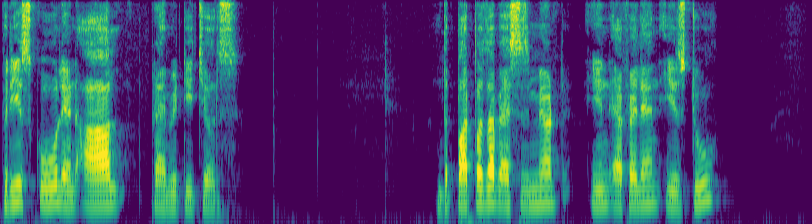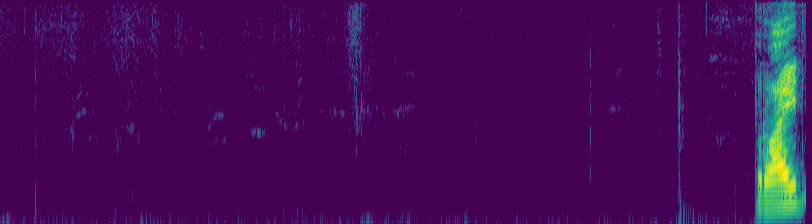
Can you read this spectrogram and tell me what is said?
preschool and all primary teachers. The purpose of assessment in FLN is to provide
